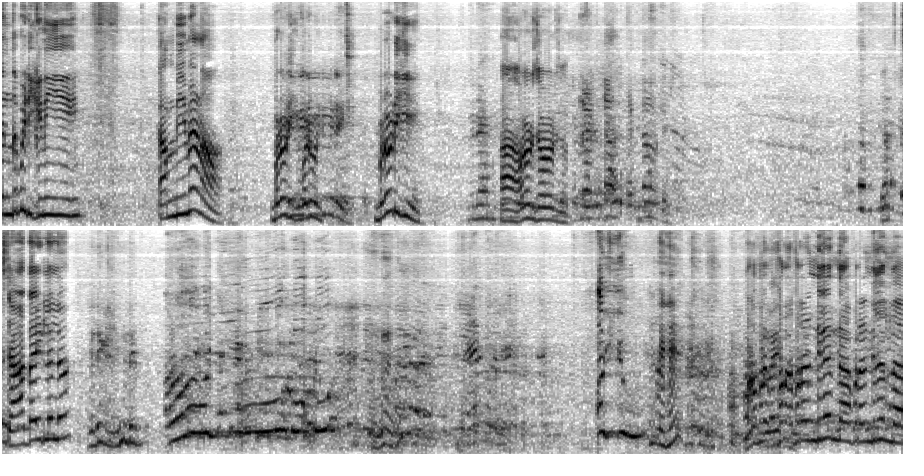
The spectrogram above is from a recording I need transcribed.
എന്താ പിടിക്കണീ കമ്പി വേണോ? ഇവിടെ പിടിക്കും ഇവിടെ പിടിക്കും ഇവിടെ പിടിക്ക്. ആ അവിടെ പിടിച്ചോ അവിടെ പിടിച്ചോ സ്റ്റാർട്ട് ആയിട്ടില്ലല്ലോ ഫ്രണ്ടിലെന്താ? ഫ്രണ്ടിലെന്താ?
